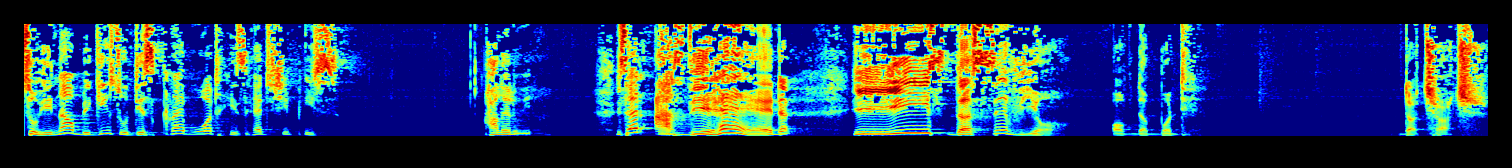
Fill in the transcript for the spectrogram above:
So he now begins to describe what his headship is. Hallelujah. He said, as the head, he is the savior of the body, the church.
